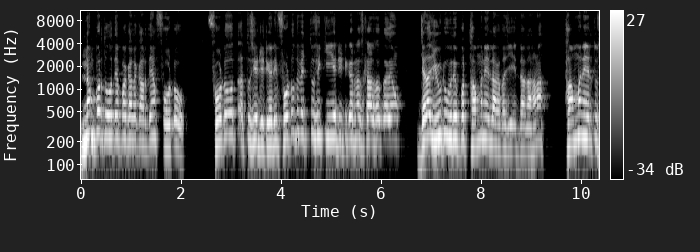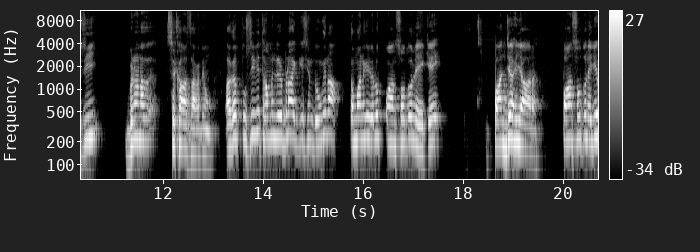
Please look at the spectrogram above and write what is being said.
ਨੰਬਰ 2 ਤੇ ਆਪਾਂ ਗੱਲ ਕਰਦੇ ਹਾਂ ਫੋਟੋ ਫੋਟੋ ਤੁਸੀਂ ਐਡਿਟ ਕਰਨੀ ਫੋਟੋ ਦੇ ਵਿੱਚ ਤੁਸੀਂ ਕੀ ਐਡਿਟ ਕਰਨਾ ਸਿਖਾ ਸਕਦੇ ਹੋ? ਜਿਹੜਾ YouTube ਦੇ ਉੱਪਰ ਥੰਬਨੇਲ ਲੱਗਦਾ ਜੀ ਇਦਾਂ ਦਾ, ਹਨਾ? ਥੰਬਨੇਲ ਤੁਸੀਂ ਬਣਾਉਣਾ ਸਿਖਾ ਸਕਦੇ ਹੋ। ਅਗਰ ਤੁਸੀਂ ਵੀ ਥੰਬਨੇਲ ਬਣਾ ਕੇ ਕਿਸੇ ਨੂੰ ਦੋਗੇ ਨਾ, ਤਾਂ ਮੰਨ ਕੇ ਚਲੋ 500 ਤੋਂ ਲੈ ਕੇ 5000 500 ਤੋਂ ਲੈ ਕੇ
